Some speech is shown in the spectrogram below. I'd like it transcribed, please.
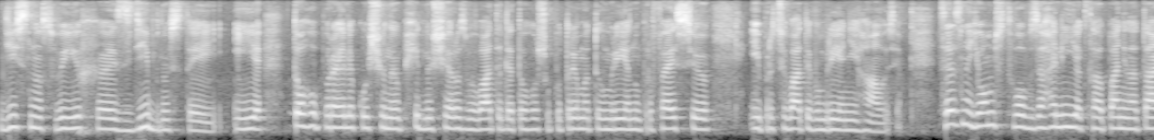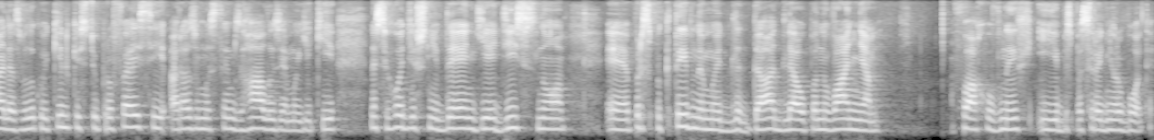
дійсно своїх е, здібностей і того переліку, що необхідно ще розвивати для того, щоб отримати омріяну професію і працювати в омріяній галузі. Це знайомство, взагалі, як сказала пані Наталя, з великою кількістю професій, а разом із тим з галузями, які на сьогоднішній день є дійсно е, перспективними для, для опанування фаху в них і безпосередньо роботи.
